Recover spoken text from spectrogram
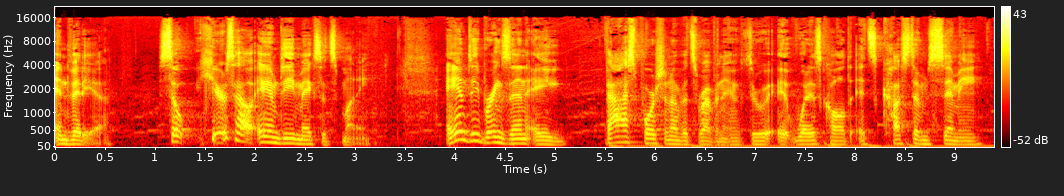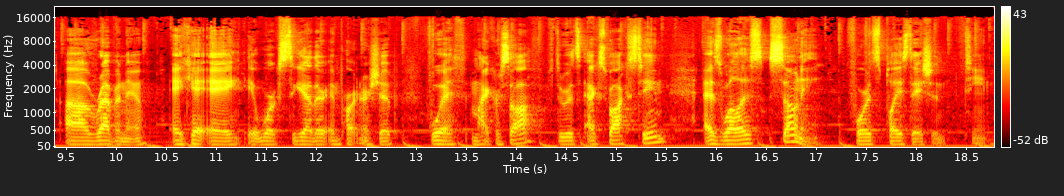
NVIDIA. So here's how AMD makes its money AMD brings in a vast portion of its revenue through it, what is called its custom semi uh, revenue, aka it works together in partnership with Microsoft through its Xbox team, as well as Sony for its PlayStation team.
